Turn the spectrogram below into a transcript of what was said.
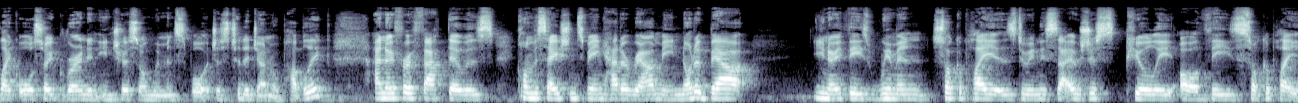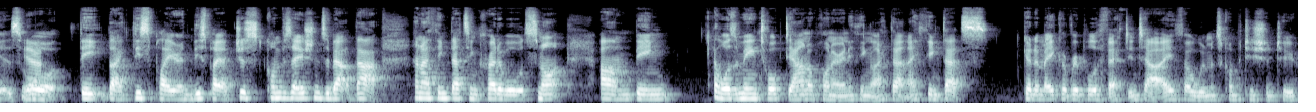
like also grown an interest on women's sport just to the general public. I know for a fact there was conversations being had around me, not about – you know these women soccer players doing this it was just purely oh these soccer players yeah. or the like this player and this player just conversations about that and i think that's incredible it's not um, being it wasn't being talked down upon or anything like that. And i think that's going to make a ripple effect into our afl women's competition too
